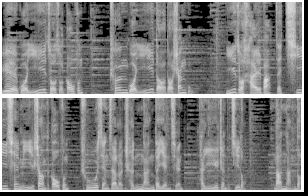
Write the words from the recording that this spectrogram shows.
越过一座座高峰，穿过一道道山谷，一座海拔在七千米以上的高峰。出现在了陈南的眼前，他一阵的激动，喃喃道：“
